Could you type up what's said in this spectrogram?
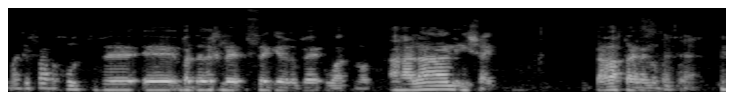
מגפה בחוץ ובדרך לסגר ווואטנוט. אהלן ישי, הצטרפת אלינו בסוף.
